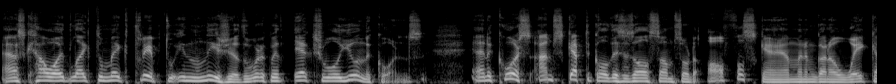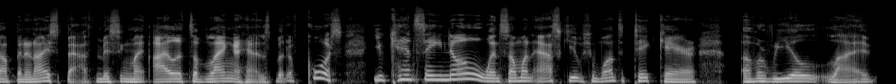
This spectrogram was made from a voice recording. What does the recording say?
asks how I'd like to make trip to Indonesia to work with actual unicorns. And of course, I'm skeptical this is all some sort of awful scam and I'm gonna wake up in an ice bath missing my islets of Langerhans. But of course, you can't say no when someone asks you if you want to take care of a real live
